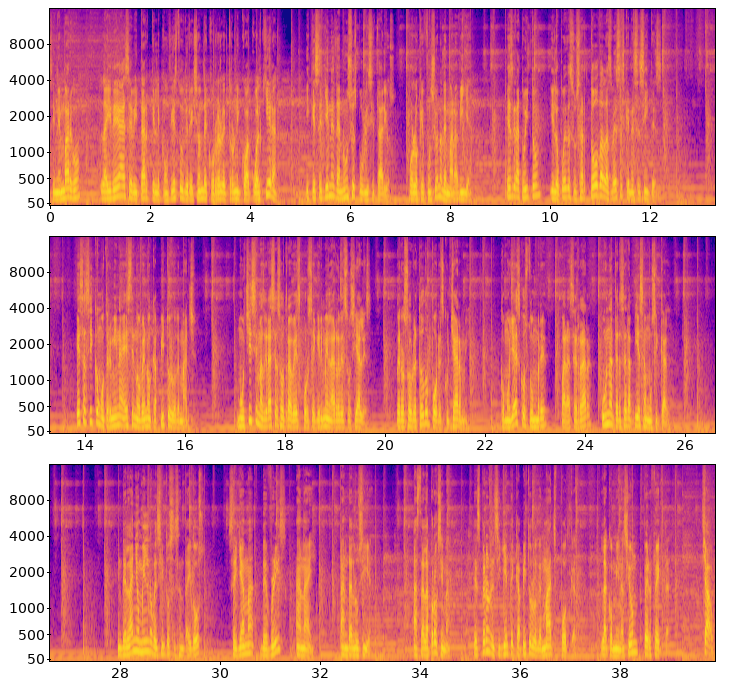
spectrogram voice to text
Sin embargo, la idea es evitar que le confíes tu dirección de correo electrónico a cualquiera y que se llene de anuncios publicitarios, por lo que funciona de maravilla. Es gratuito y lo puedes usar todas las veces que necesites. Es así como termina este noveno capítulo de Match. Muchísimas gracias otra vez por seguirme en las redes sociales, pero sobre todo por escucharme. Como ya es costumbre, para cerrar, una tercera pieza musical. Del año 1962, se llama The Breeze and I, Andalucía. Hasta la próxima. Te espero en el siguiente capítulo de Match Podcast, la combinación perfecta. Chao.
